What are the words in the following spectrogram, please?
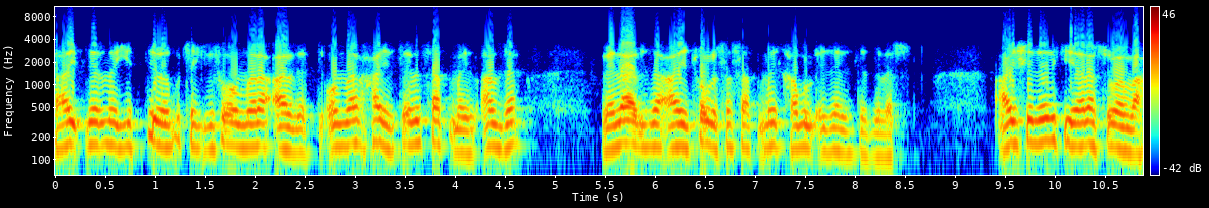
sahiplerine gitti ve bu teklifi onlara arz etti. Onlar hayır seni satmayın ancak vela bize ait olursa satmayı kabul ederiz dediler. Ayşe dedi ki ya Resulallah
